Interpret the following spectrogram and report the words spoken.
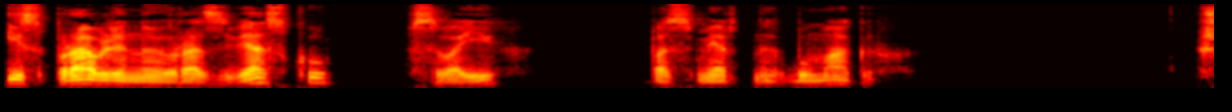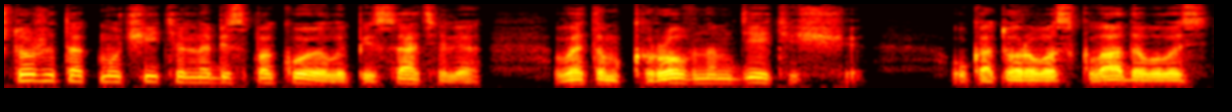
исправленную развязку в своих посмертных бумагах. Что же так мучительно беспокоило писателя в этом кровном детище, у которого складывалась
